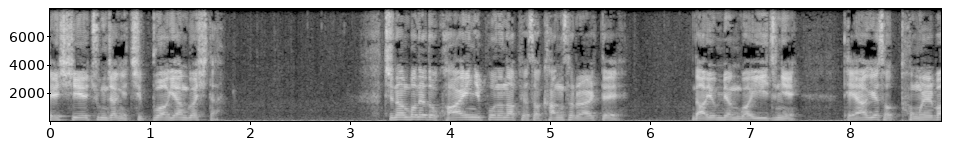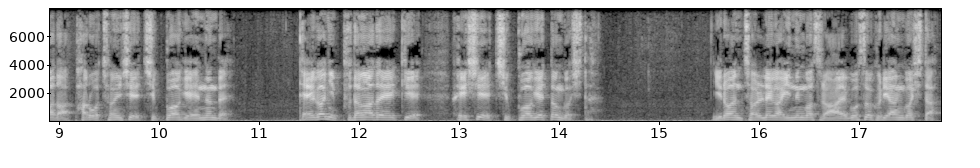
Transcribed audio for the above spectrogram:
회시의 중장에 직부하게 한 것이다. 지난번에도 과인이 보는 앞에서 강설을 할때 나윤명과 이진이 대학에서 통을 받아 바로 전시에 직부하게 했는데 대간이 부당하다 했기에 회시에 직부하게 했던 것이다. 이런 전례가 있는 것을 알고서 그리한 것이다.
